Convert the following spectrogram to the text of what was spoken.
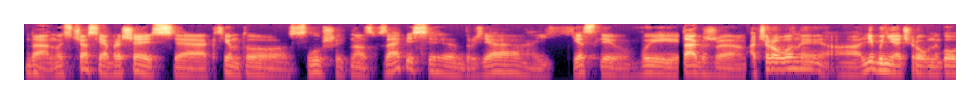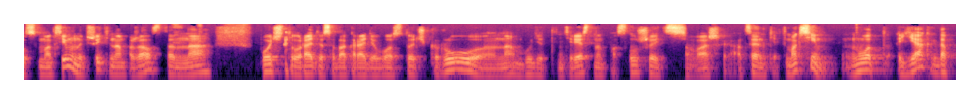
Да, но сейчас я обращаюсь э, к тем, кто слушает нас в записи. Друзья, если вы также очарованы, а, либо не очарованы голосом Максима, напишите нам, пожалуйста, на почту радиособакрадиовоз.ру. Нам будет интересно послушать ваши оценки. Максим, ну вот я, когда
